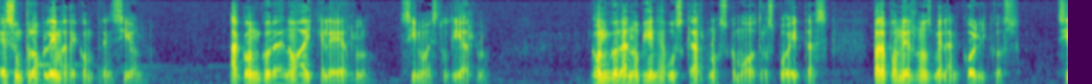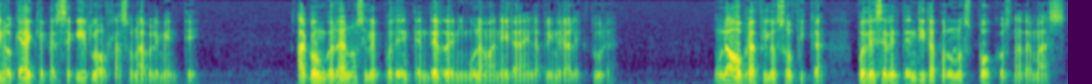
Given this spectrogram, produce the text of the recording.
Es un problema de comprensión. A Góngora no hay que leerlo, sino estudiarlo. Góngora no viene a buscarnos como otros poetas para ponernos melancólicos, sino que hay que perseguirlo razonablemente. A Góngora no se le puede entender de ninguna manera en la primera lectura. Una obra filosófica puede ser entendida por unos pocos nada más,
